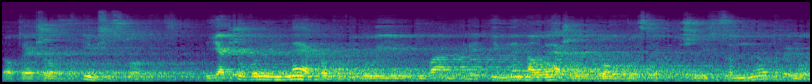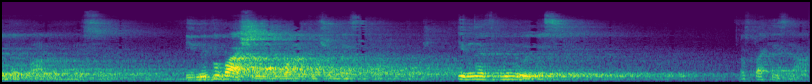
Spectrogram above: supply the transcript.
Тобто, якщо в іншу сторону, якщо вони не проповідували їм Євангеліє і не належали до учнів Ісуса, не отримали би владу і не побачили багато Боже. І не змінили би. Ось так і знали.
